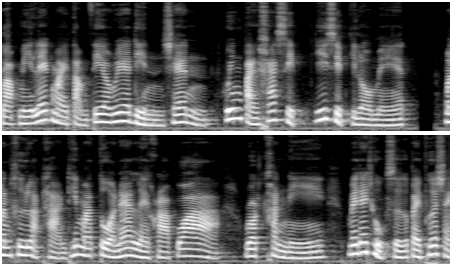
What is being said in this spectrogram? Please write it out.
กลับมีเลขไมล์ต่ำเตี้ยเรียดิน เช่น วิ่งไปแค่ 10-20 กิโลเมตร มันคือหลักฐานที่มัดตัวแน่นเลยครับว่า รถคันนี้ไม่ได้ถูกซื้อไปเพื่อใช้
